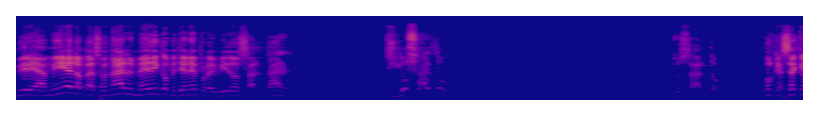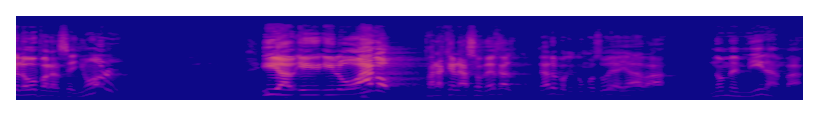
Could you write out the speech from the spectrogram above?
Mire, a mí en lo personal el médico me tiene prohibido saltar. Si yo salto, yo salto, porque sé que lo hago para el Señor. Y, y, lo hago para que las ovejas, claro, porque como soy allá, va, no me miran, va.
